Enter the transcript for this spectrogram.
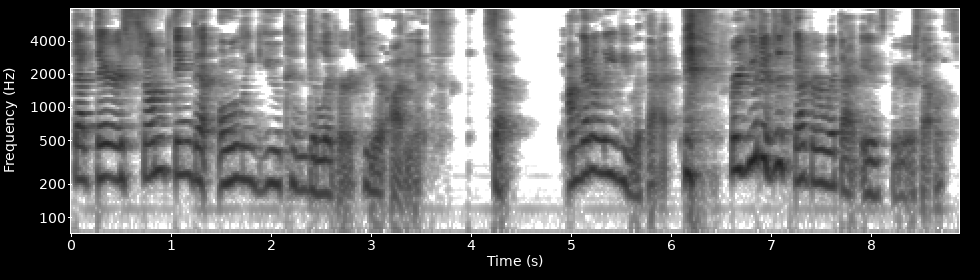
that there is something that only you can deliver to your audience. So I'm going to leave you with that for you to discover what that is for yourself.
